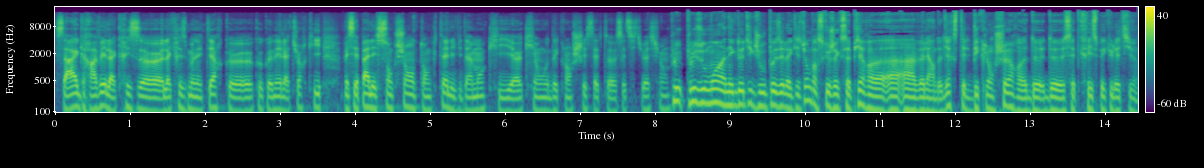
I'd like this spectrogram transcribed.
ça a aggravé la crise, la crise monétaire que, que connaît la Turquie. Mais c'est pas les sanctions en tant que telles, évidemment, qui, qui ont déclenché cette, cette situation. Plus, plus ou moins anecdotique, je vous posais la question parce que Jacques Sapir avait l'air de dire que c'était le déclencheur de, de cette crise spéculative.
